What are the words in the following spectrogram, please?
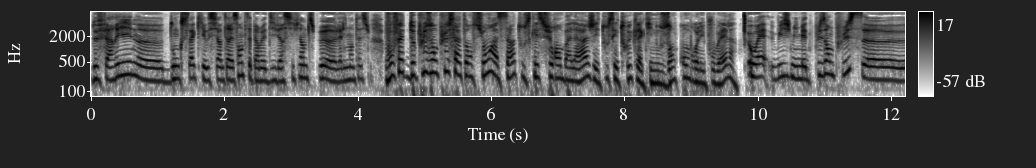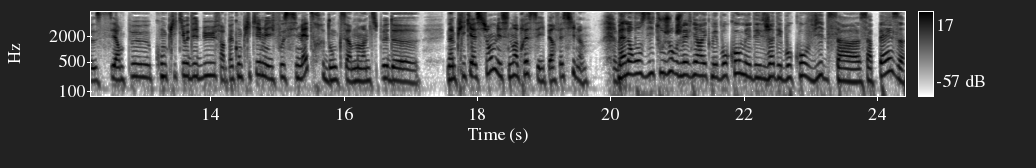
de farine. euh, donc ça qui est aussi intéressant, ça permet de diversifier un petit peu euh, l'alimentation. Vous faites de plus en plus attention à ça, tout ce qui est sur emballage et tous ces trucs là qui nous encombrent les poubelles? Ouais, oui, je m'y mets de plus en plus. euh, c'est un peu compliqué au début. Enfin, pas compliqué, mais il faut s'y mettre. Donc ça demande un petit peu de d'implication. Mais sinon après, c'est hyper facile. Mais alors on se dit toujours je vais venir avec mes bocaux, mais déjà des bocaux vides ça ça pèse.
